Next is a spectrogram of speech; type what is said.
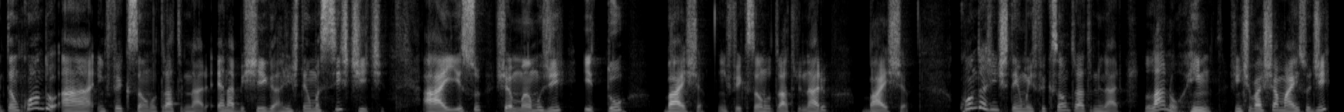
Então, quando a infecção no trato urinário é na bexiga, a gente tem uma cistite. A isso chamamos de itu baixa. Infecção no trato urinário baixa. Quando a gente tem uma infecção no trato urinário lá no rim, a gente vai chamar isso de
